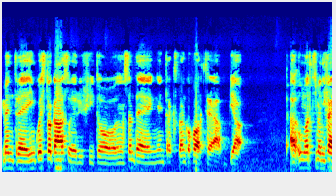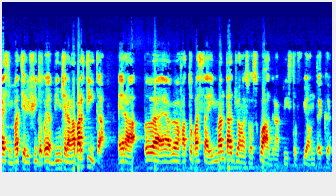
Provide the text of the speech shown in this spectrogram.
mentre in questo caso è riuscito, nonostante Eintracht Francoforte abbia un'ottima difesa, infatti è riuscito poi a vincere una partita, era, eh, aveva fatto passare in vantaggio la sua squadra, Christoph Piontek.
